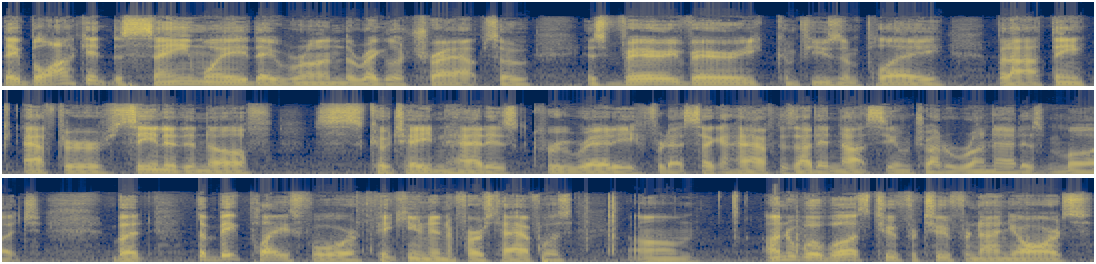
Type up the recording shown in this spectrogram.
they block it the same way they run the regular trap. So it's very, very confusing play. But I think after seeing it enough, Coach Hayden had his crew ready for that second half because I did not see him try to run that as much. But the big plays for Picayune in the first half was um, Underwood was two for two for nine yards.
